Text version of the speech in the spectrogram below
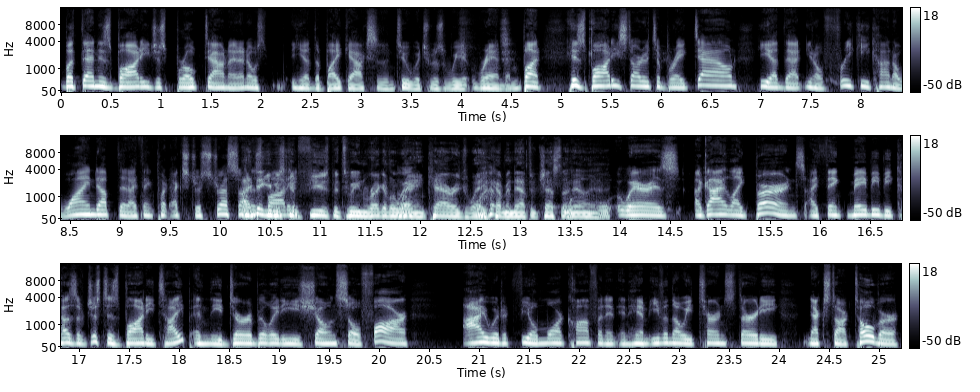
but then his body just broke down. And I know he had the bike accident too, which was weird, random. But his body started to break down. He had that you know freaky kind of wind up that I think put extra stress on I his think he was confused between regular way and carriageway coming after Chestnut Hill. Whereas a guy like Burnes, I think maybe because of just his body type and the durability he's shown so far, I would feel more confident in him, even though he turns 30 next October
